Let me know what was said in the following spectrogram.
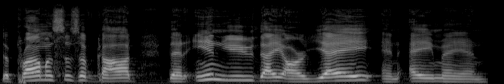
the promises of God that in you they are yea and amen.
